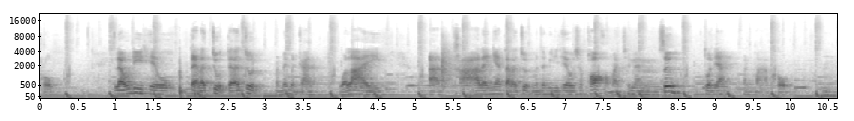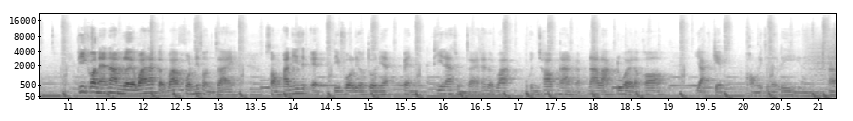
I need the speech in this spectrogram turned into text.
ครบ แล้วดีเทลแต่ละจุดแต่ละจุดมันไม่เหมือนกัน หัวไหล่ อาจขาอะไรเงี้ยแต่ละจุดมันจะมีดีเทลเฉพาะของมันใช่ไหมอืมซึ่งตัวเนี้ยมันมาครบอืมพี่ก็แนะนำเลยว่าถ้าเกิดว่าคนที่สนใจ 2021 d e f o r i o ตัวเนี้ยเป็นที่น่าสนใจถ้าเกิดว่าคุณชอบงานแบบน่ารักด้วย แล้วก็อยากเก็บของ Legendary อะไรเงี้ยอ่า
